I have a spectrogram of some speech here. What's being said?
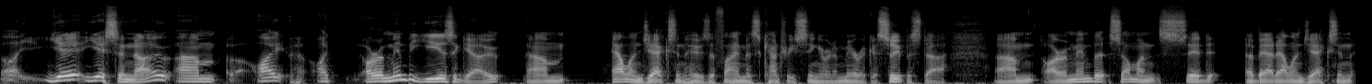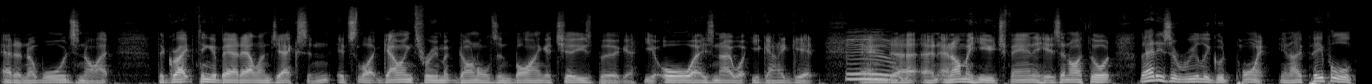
Uh, yeah, yes and no. Um, I, I, I remember years ago, um, Alan Jackson, who's a famous country singer in America, superstar. Um, I remember someone said about Alan Jackson at an awards night. The great thing about Alan Jackson, it's like going through McDonald's and buying a cheeseburger. You always know what you're going to get, and, Mm. uh, and and I'm a huge fan of his. And I thought that is a really good point. You know, people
